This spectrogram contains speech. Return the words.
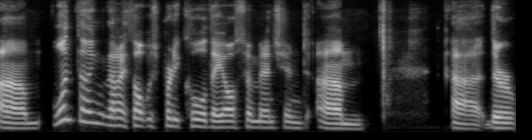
Um, one thing that I thought was pretty cool, they also mentioned um, uh, they're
